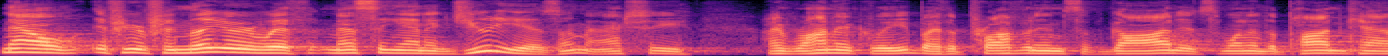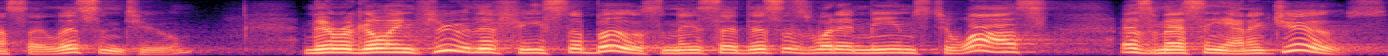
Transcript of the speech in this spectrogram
Now, if you're familiar with Messianic Judaism, actually, ironically, by the providence of God, it's one of the podcasts I listen to. And they were going through the Feast of Booths, and they said, This is what it means to us as Messianic Jews.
